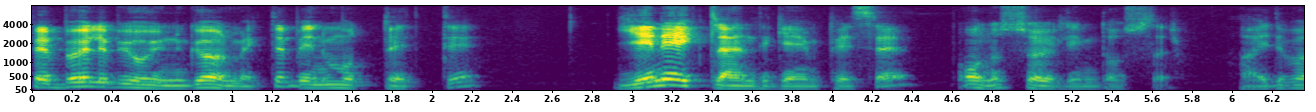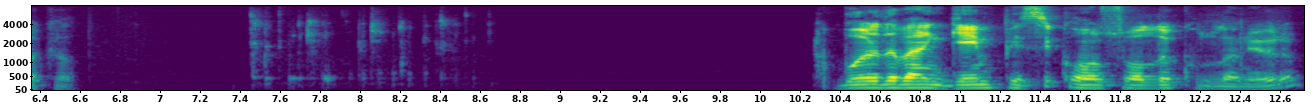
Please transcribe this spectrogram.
Ve böyle bir oyunu görmek de beni mutlu etti. Yeni eklendi Game Pass'e. Onu söyleyeyim dostlarım. Haydi bakalım. Bu arada ben Game Pass'i konsolda kullanıyorum.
